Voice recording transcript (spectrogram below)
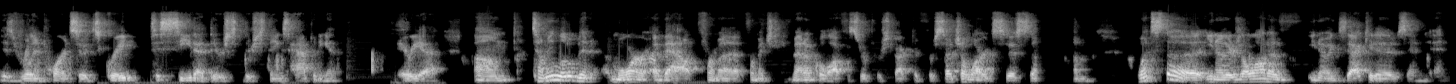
is really important. So it's great to see that there's there's things happening in the area. Um, tell me a little bit more about from a from a chief medical officer perspective for such a large system um, what's the you know there's a lot of you know executives and, and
